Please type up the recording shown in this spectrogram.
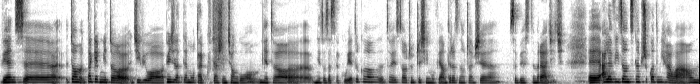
Więc e, to tak jak mnie to dziwiło 5 lat temu, tak w dalszym ciągu mnie to, mnie to zaskakuje. Tylko to jest to, o czym wcześniej mówiłam. Teraz nauczyłam się sobie z tym radzić. E, Ale widząc na przykład Michała, on,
